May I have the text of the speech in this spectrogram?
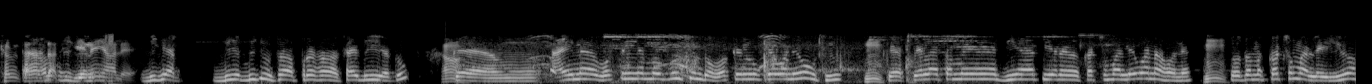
ખેડૂત ખાતેદાર એ નહીં હાલે. બીજા બીજું સાહેબ એ હતું. કે અહીંના વકીલને મેં પૂછ્યું તો વકીલનું કહેવાનું એવું થયું કે પેલા તમે જ્યાં અત્યારે કચ્છમાં લેવાના હો ને તો તમે કચ્છમાં લઈ લ્યો.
